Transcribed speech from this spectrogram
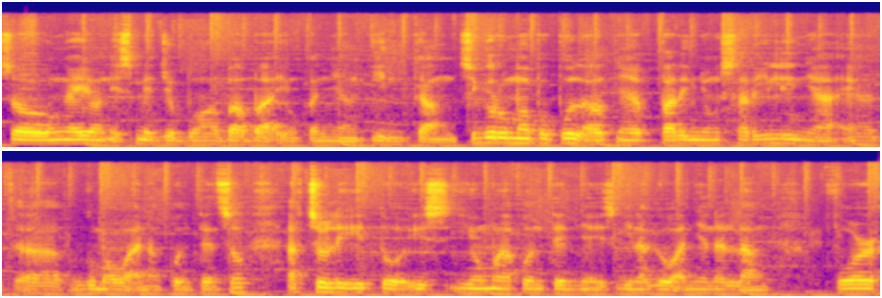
So ngayon is medyo bumababa yung kanyang income. Siguro mapupull out niya pa rin yung sarili niya and uh, gumawa ng content. So actually ito is yung mga content niya is ginagawa niya na lang for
